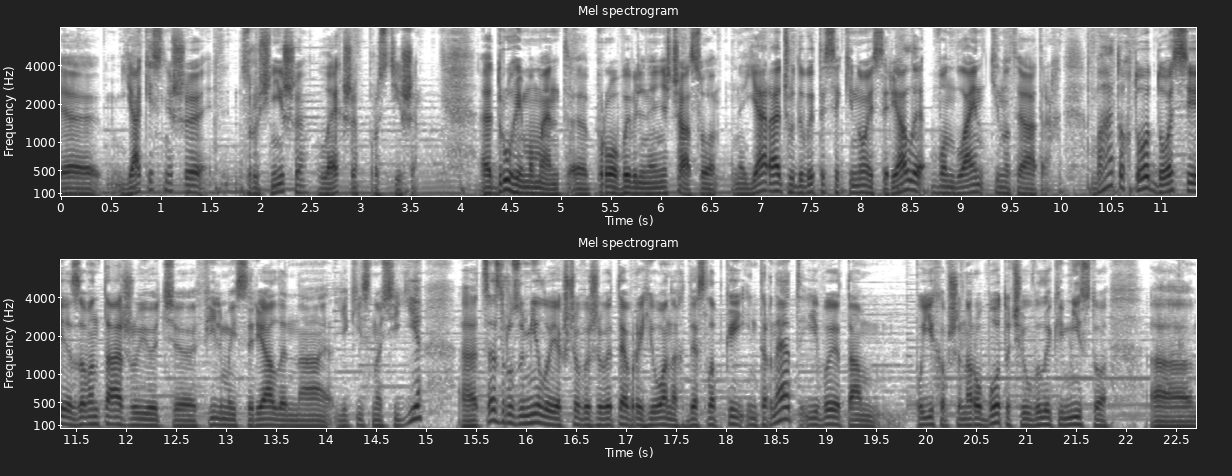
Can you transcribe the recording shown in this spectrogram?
е, якісніше, зручніше, легше, простіше. Е, другий момент е, про вивільнення часу. Я раджу дивитися кіно і серіали в онлайн кінотеатрах. Багато хто досі завантажують е, фільми і серіали на якісь носії. Це зрозуміло, якщо ви живете в регіонах, де слабкий інтернет, і ви там поїхавши на роботу чи у велике місто, е,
